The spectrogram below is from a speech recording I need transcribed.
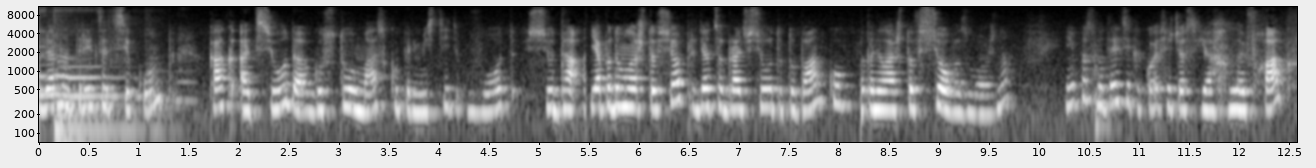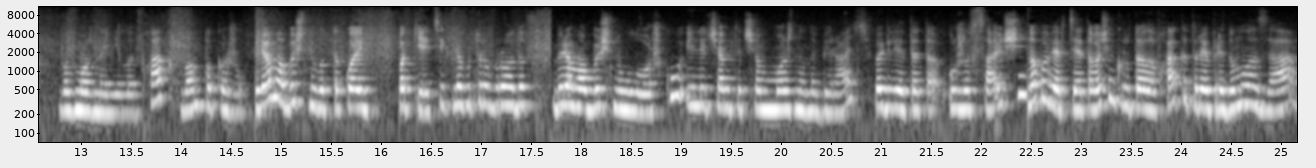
наверное, 30 секунд, как отсюда густую маску переместить вот сюда. Я подумала, что все, придется брать всю вот эту банку. Я поняла, что все возможно. И посмотрите, какой сейчас я лайфхак, возможно, не лайфхак, вам покажу. Берем обычный вот такой пакетик для бутербродов, берем обычную ложку или чем-то, чем можно набирать. Выглядит это ужасающе, но поверьте, это очень крутой лайфхак, который я придумала за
